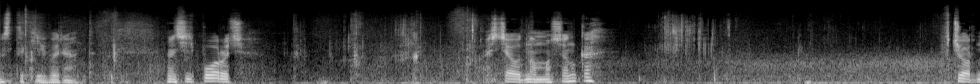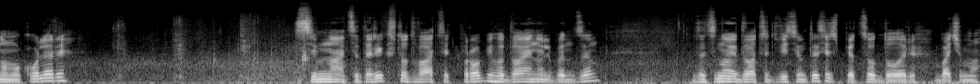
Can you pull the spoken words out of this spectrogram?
Ось такий варіант. Значить, поруч ще одна машинка в чорному кольорі. 17 рік, 120 пробігу, 2.0 бензин за ціною 28 500 доларів. Бачимо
